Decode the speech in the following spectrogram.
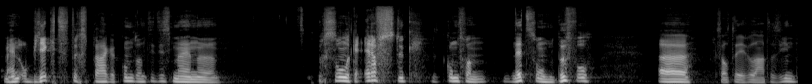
mijn object ter sprake komt, want dit is mijn uh, persoonlijke erfstuk. Het komt van net zo'n buffel. Uh, ik zal het even laten zien.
